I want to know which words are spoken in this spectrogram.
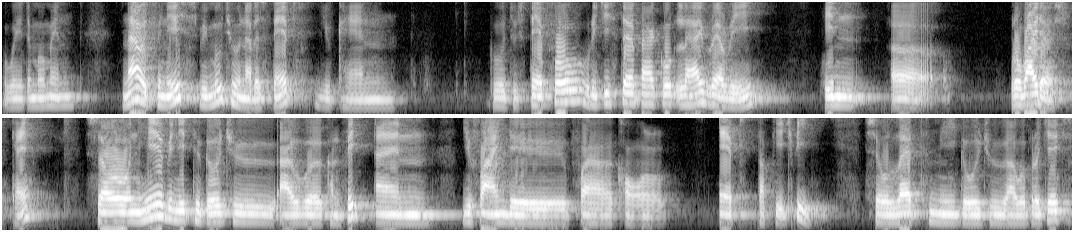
wait a moment. Now it finished we move to another steps. You can go to step 4 register barcode library in uh, providers okay? So in here we need to go to our config and you find the file called apps.php so let me go to our projects.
